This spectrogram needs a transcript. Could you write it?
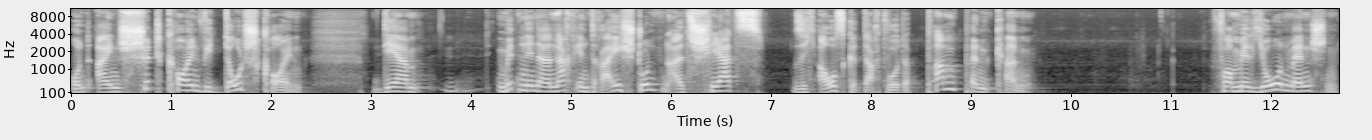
und ein Shitcoin wie Dogecoin, der mitten in der Nacht in drei Stunden als Scherz sich ausgedacht wurde, pumpen kann. Vor Millionen Menschen.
